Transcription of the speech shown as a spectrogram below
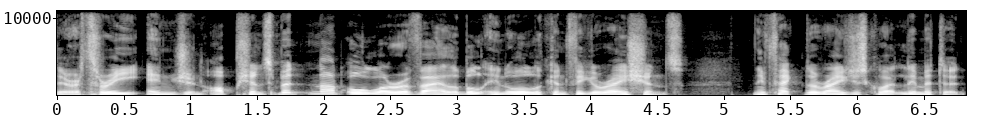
There are three engine options, but not all are available in all the configurations. In fact, the range is quite limited.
